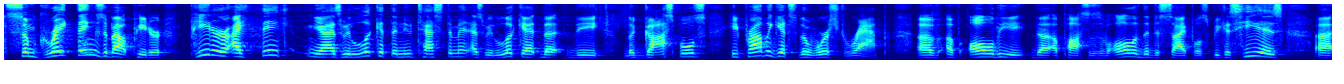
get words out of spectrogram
some great things about Peter. Peter, I think, you know, as we look at the New Testament, as we look at the, the, the Gospels, he probably gets the worst rap of, of all the, the apostles, of all of the disciples, because he is uh,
